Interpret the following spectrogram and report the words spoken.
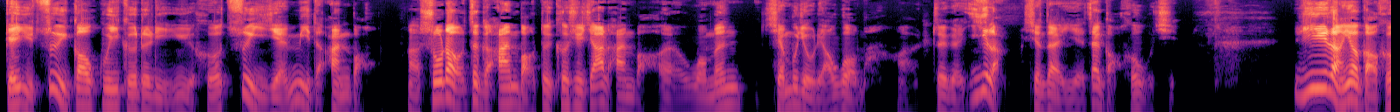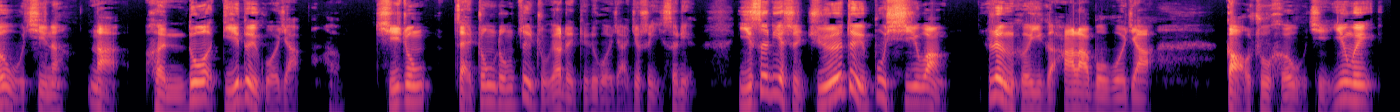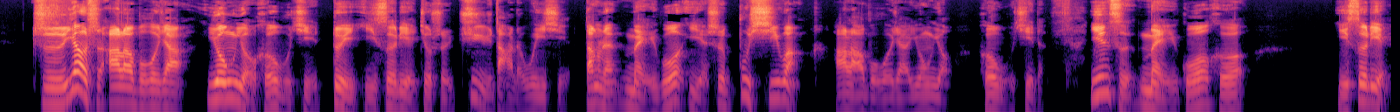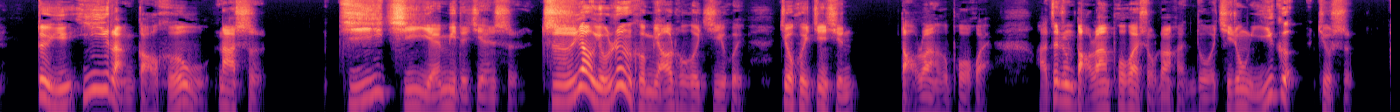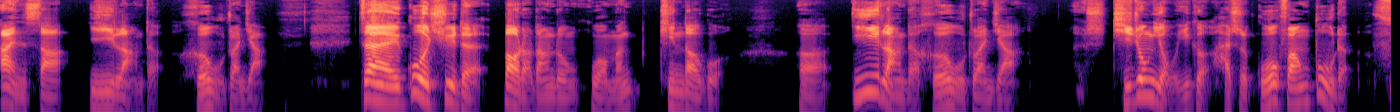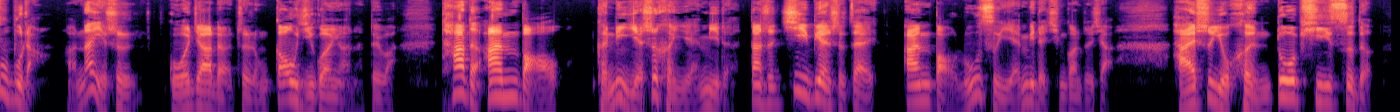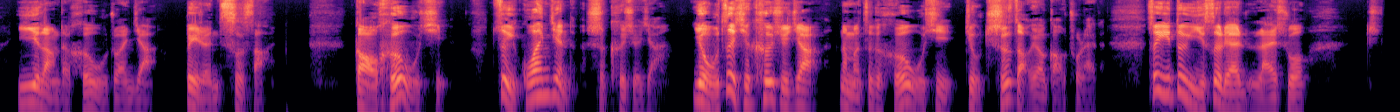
给予最高规格的礼遇和最严密的安保啊。说到这个安保，对科学家的安保，呃，我们前不久聊过嘛，啊，这个伊朗现在也在搞核武器，伊朗要搞核武器呢，那很多敌对国家啊，其中在中东最主要的敌对国家就是以色列。以色列是绝对不希望任何一个阿拉伯国家搞出核武器，因为只要是阿拉伯国家拥有核武器，对以色列就是巨大的威胁。当然，美国也是不希望阿拉伯国家拥有核武器的。因此，美国和以色列对于伊朗搞核武，那是极其严密的监视，只要有任何苗头和机会，就会进行。捣乱和破坏，啊，这种捣乱破坏手段很多，其中一个就是暗杀伊朗的核武专家。在过去的报道当中，我们听到过，呃，伊朗的核武专家，其中有一个还是国防部的副部长啊，那也是国家的这种高级官员了，对吧？他的安保肯定也是很严密的，但是即便是在安保如此严密的情况之下，还是有很多批次的伊朗的核武专家被人刺杀。搞核武器最关键的是科学家，有这些科学家，那么这个核武器就迟早要搞出来的。所以对以色列来说，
